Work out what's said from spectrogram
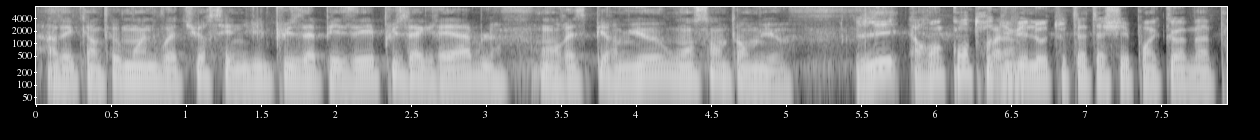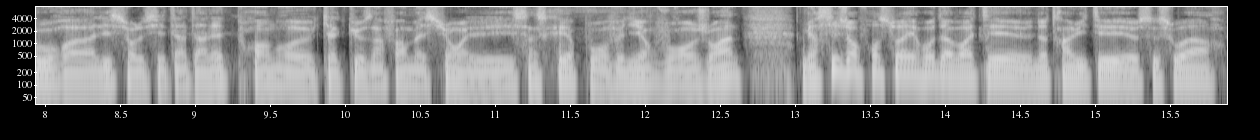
avec un peu moins de voitures, c'est une ville plus apaisée, plus agréable, où on respire mieux, où on s'entend mieux. Les rencontres voilà. du vélo toutattaché.com hein, pour aller sur le site internet, prendre quelques informations et s'inscrire pour venir vous rejoindre. Merci Jean-François Hérault d'avoir été notre invité ce soir.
